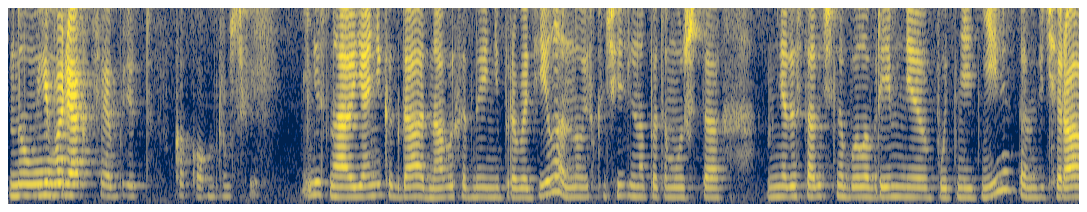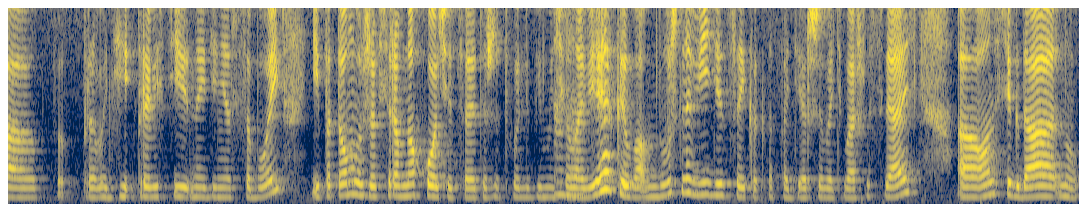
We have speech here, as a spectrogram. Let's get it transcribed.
Ну, его реакция будет в каком русле? Не знаю, я никогда одна выходные не проводила, но исключительно потому, что мне достаточно было времени в будние дни, там вечера проводи, провести наедине с собой, и потом уже все равно хочется, это же твой любимый mm-hmm. человек, и вам нужно видеться и как-то поддерживать вашу связь. А он всегда ну,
